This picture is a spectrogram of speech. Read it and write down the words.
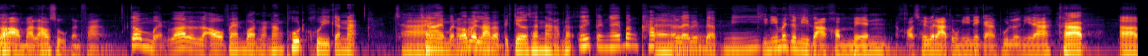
ก็เอามาเล่าสู่กันฟัง ก็เหมือนว่าเราเอาแฟนบอลมานั่งพูดคุยกันน่ะ ใช่ใช่เหมือนว่าประเวณลาแบบไปเจอสนามแล้วเอ้ยเป็นไงบ้างครับเออออะไรเป็นแบบนี้ ทีนี้มันจะมีบางคอมเมนต์ขอใช้เวลาตรงนี้ในการพูดเรื่องนี้นะครับอ่า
